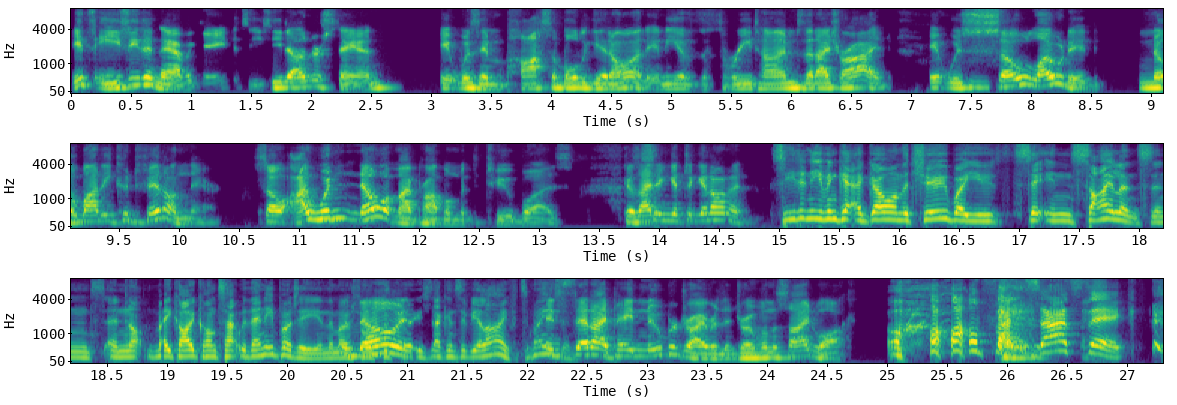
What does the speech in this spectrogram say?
it's easy to navigate it's easy to understand it was impossible to get on any of the three times that i tried it was mm-hmm. so loaded nobody could fit on there so i wouldn't know what my problem with the tube was because i didn't get to get on it So you didn't even get a go on the tube where you sit in silence and and not make eye contact with anybody in the most No, awkward it- 30 seconds of your life. It's amazing. instead i paid an uber driver that drove on the sidewalk oh, fantastic!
